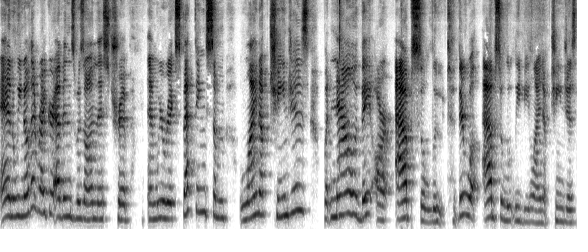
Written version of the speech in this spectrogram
And we know that Ryker Evans was on this trip and we were expecting some lineup changes, but now they are absolute. There will absolutely be lineup changes,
